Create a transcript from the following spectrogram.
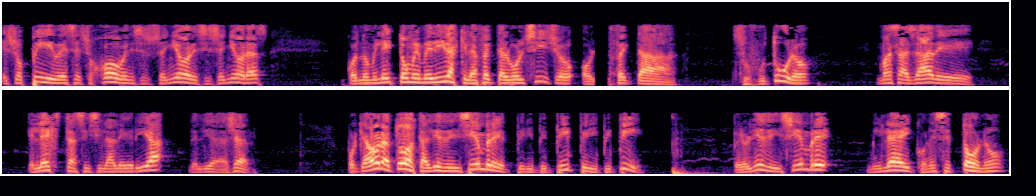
esos pibes, esos jóvenes, esos señores y señoras, cuando mi ley tome medidas que le afecta al bolsillo o le afecta su futuro, más allá de el éxtasis y la alegría del día de ayer. Porque ahora todo hasta el 10 de diciembre, piripipí, piripipí. Pero el 10 de diciembre, mi ley, con ese tono,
